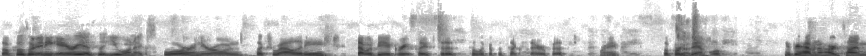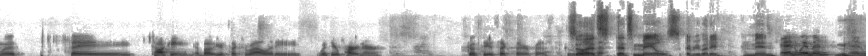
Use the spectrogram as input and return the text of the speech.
So if those are any areas that you want to explore in your own sexuality, that would be a great place to, to look up a sex therapist, right? So for Gotcha. example, if you're having a hard time with, say, talking about your sexuality with your partner, go see a sex therapist. So lot of that's that's males, everybody. Men. and women and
